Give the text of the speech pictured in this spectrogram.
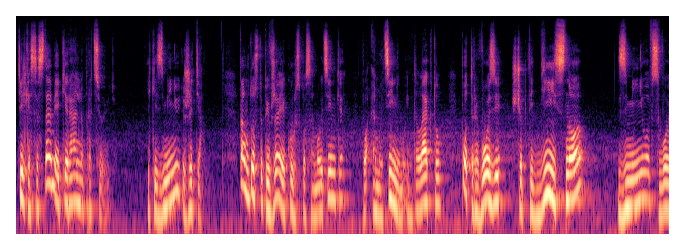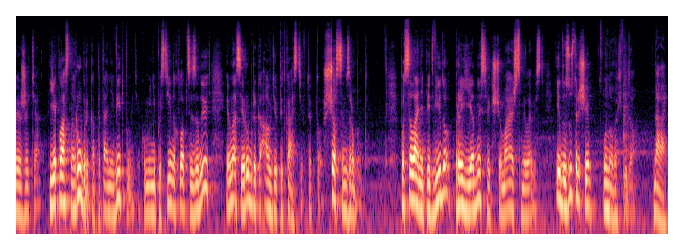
тільки системи, які реально працюють, які змінюють життя. Там в доступі вже є курс по самооцінки, по емоційному інтелекту, по тривозі, щоб ти дійсно змінював своє життя. Є класна рубрика питання-відповідь, яку мені постійно хлопці задають, і в нас є рубрика аудіопідкастів. Тобто, що з цим зробити? Посилання під відео, приєднуйся, якщо маєш сміливість. І до зустрічі у нових відео. Давай!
